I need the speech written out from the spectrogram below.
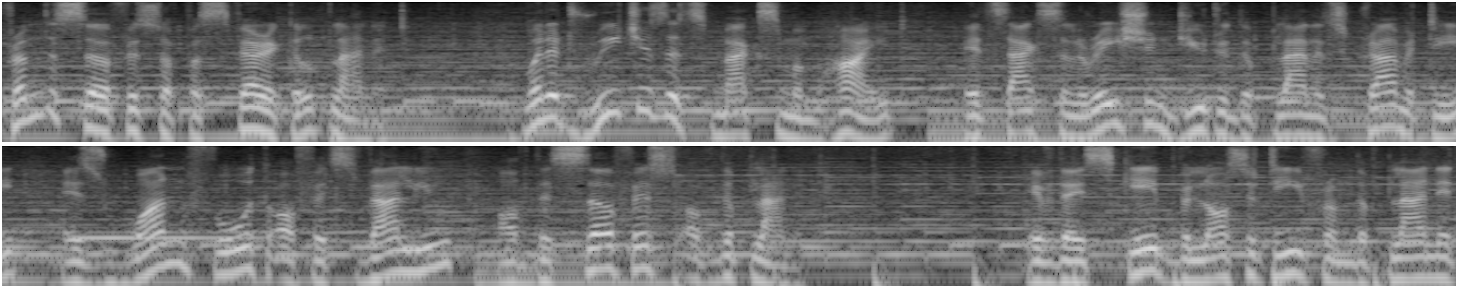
from the surface of a spherical planet. When it reaches its maximum height, its acceleration due to the planet's gravity is one-fourth of its value of the surface of the planet. If the escape velocity from the planet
